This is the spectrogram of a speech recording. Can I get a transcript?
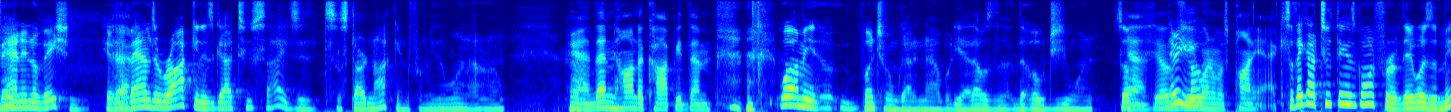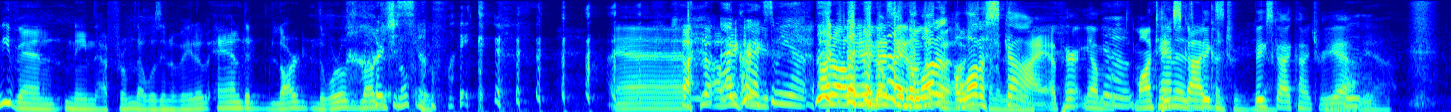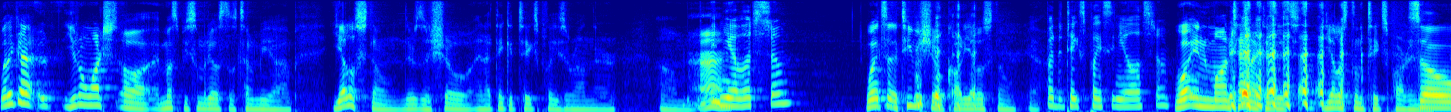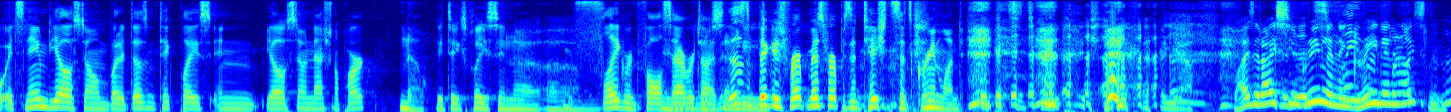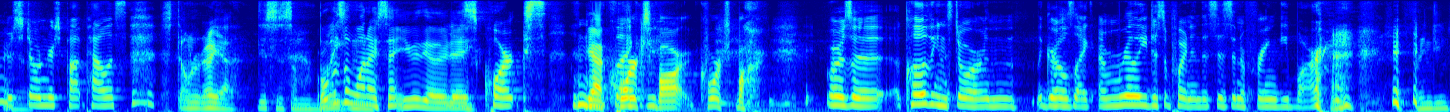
van innovation. If Yeah. the van's are rocking, it's got two sides. So start knocking from either one. I don't know. Yeah, uh-huh. and then Honda copied them. Well, I mean, a bunch of them got it now, but yeah, that was the, the OG one. So yeah, the OG one was Pontiac. So they got two things going for it. There was a minivan named after them that was innovative, and the large, the world's largest Largest snowflake. snowflake. And I like that how you- cracks me up. I know, I like you guys and a lot of on- a I lot of was just kinda sky. Apparently, yeah, Yeah. Montana's Big sky big, country. big yeah. sky country. Yeah, Mm. yeah. Well, they got you don't watch. Oh, it must be somebody else that's telling me. Uh, Yellowstone. There's a show, and I think it takes place around there. Um, Huh? In Yellowstone. Well, it's a TV show called Yellowstone. Yeah. But it takes place in Yellowstone. Well, in Montana because Yellowstone takes part in. it. So it's named Yellowstone, but it doesn't take place in Yellowstone National Park. No, it takes place in a um, Flagrant false in advertising. This is the biggest rep- misrepresentation since Greenland. yeah. Why is it icy in Greenland and green in from- Iceland? Or Stoner's Pot Palace. Stoner. Oh yeah, this is some. What was the one I sent you the other day? It's Quarks. Yeah, It's like- Quarks Bar. Quarks Bar. Or it was a, a clothing store, and the girl's like, "I'm really disappointed. This isn't a fringy bar." fringy?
